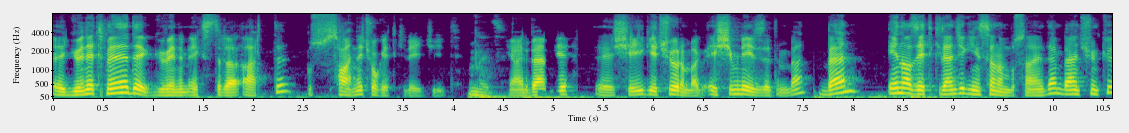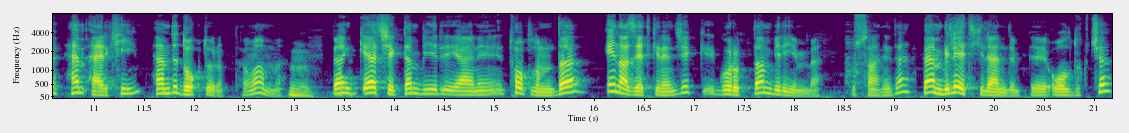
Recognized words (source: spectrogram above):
E, yönetmene de güvenim ekstra arttı. Bu sahne çok etkileyiciydi. Evet. Yani ben bir e, şeyi geçiyorum bak. Eşimle izledim ben. Ben en az etkilenecek insanım bu sahneden. Ben çünkü hem erkeğim hem de doktorum. Tamam mı? Hı. Ben gerçekten bir yani toplumda en az etkilenecek gruptan biriyim ben bu sahneden. Ben bile etkilendim e, oldukça.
